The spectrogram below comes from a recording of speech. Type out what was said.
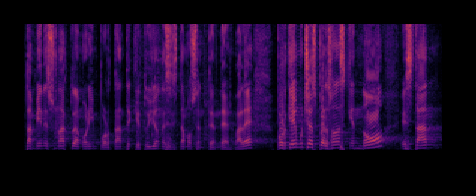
también es un acto de amor importante que tú y yo necesitamos entender, ¿vale? Porque hay muchas personas que no están,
